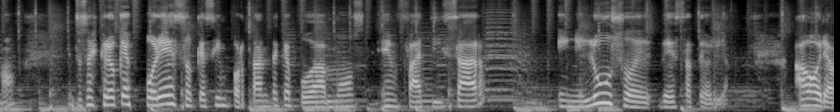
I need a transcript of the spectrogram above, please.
¿no? Entonces creo que es por eso que es importante que podamos enfatizar en el uso de, de esta teoría. Ahora,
